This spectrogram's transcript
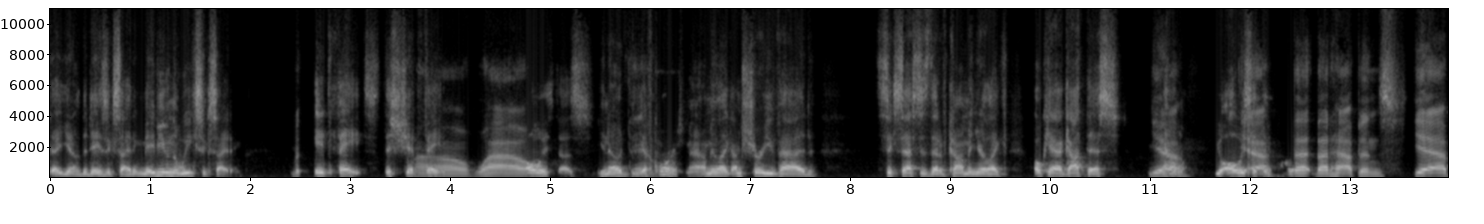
that, you know, the day's exciting, maybe even the week's exciting, But- it fades. This shit fades. Oh, wow. Always does. You know, Damn. of course, man. I mean, like, I'm sure you've had successes that have come and you're like, okay, I got this. Yeah. Now, You always yeah, that that happens. Yeah,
